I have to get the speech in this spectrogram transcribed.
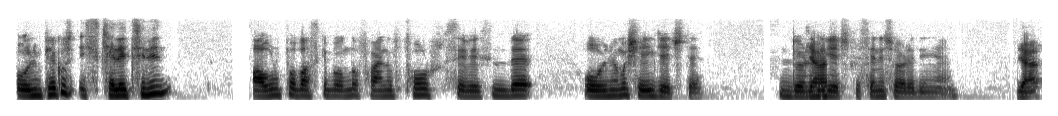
Olympiakos iskeletinin Avrupa basketbolunda Final Four seviyesinde oynama şeyi geçti. Dönemi Yani- geçti. Senin söylediğin yani. Ya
